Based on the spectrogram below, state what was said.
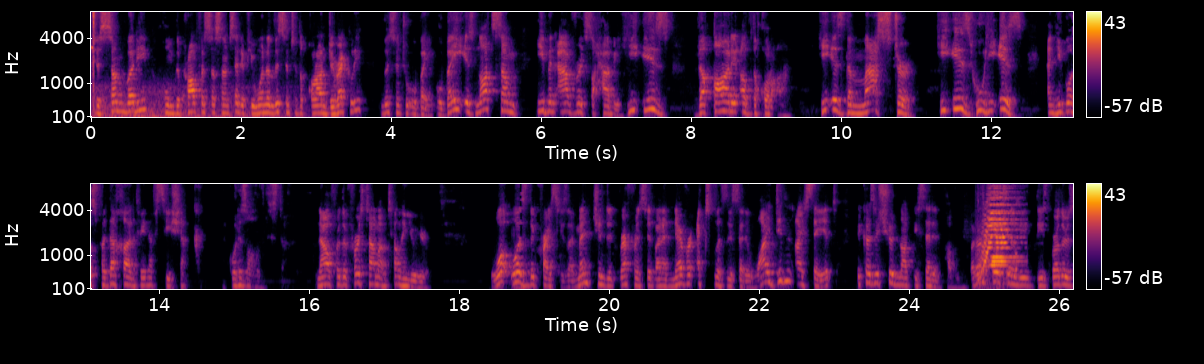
to somebody whom the Prophet ﷺ said, if you want to listen to the Quran directly, listen to Ubay. Ubay is not some even average Sahabi. He is the Qari of the Quran. He is the master. He is who he is. And he goes, فَدَخَلْ فِي نَفْسِي شَكْ What is all of this stuff? Now, for the first time, I'm telling you here, what was the crisis? I mentioned it, referenced it, but I never explicitly said it. Why didn't I say it? Because it should not be said in public. But unfortunately, these brothers,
